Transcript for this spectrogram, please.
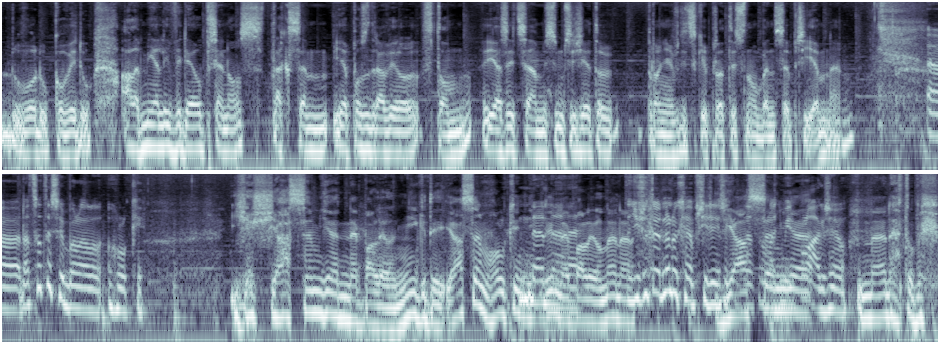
důvodu covidu, ale měli videopřenos, tak jsem je pozdravil v tom jazyce a myslím si, že je to pro ně vždycky pro ty snoubence příjemné. no. Eh, Na co ty si balil holky? Jež, já jsem je nebalil nikdy. Já jsem holky nikdy nebalil, ne, ne. Teď už je to jednoduché, přijde, řekl, já jsem je, Polák, že jo? Ne, ne, to bych,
